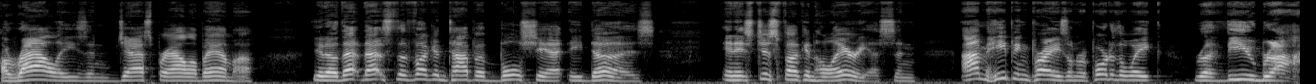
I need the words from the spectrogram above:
a Rally's in Jasper, Alabama you know, that that's the fucking type of bullshit he does. And it's just fucking hilarious. And I'm heaping praise on Report of the Week, Reviewbrah.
